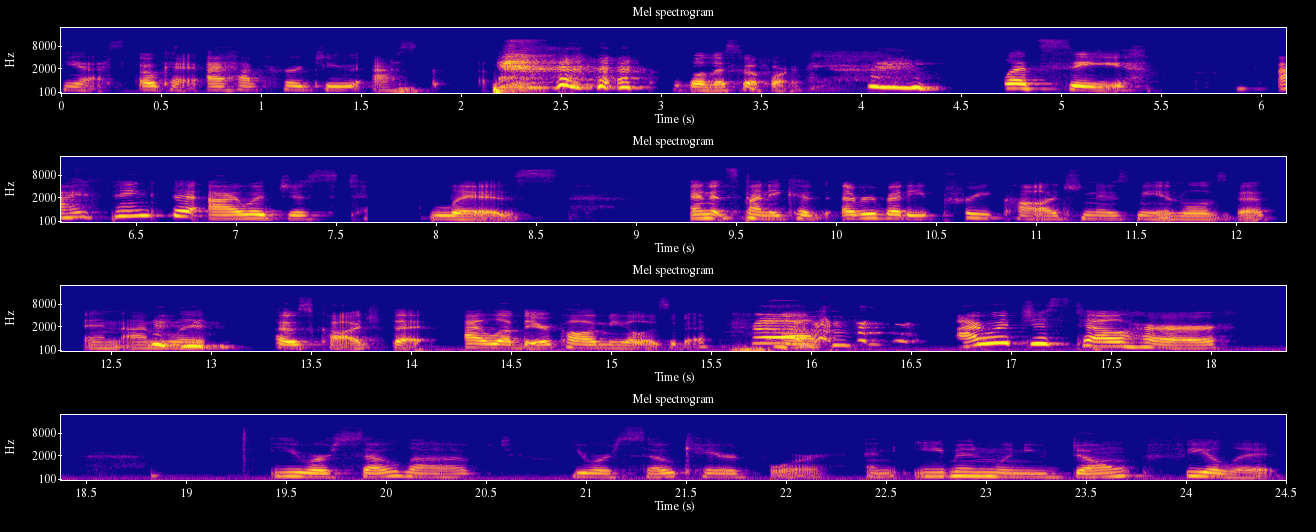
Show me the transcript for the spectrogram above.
Yes. Okay. I have heard you ask people this before. Let's see. I think that I would just Liz. And it's funny because everybody pre college knows me as Elizabeth, and I'm Liz post college, but I love that you're calling me Elizabeth. Um, I would just tell her, You are so loved, you are so cared for, and even when you don't feel it,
